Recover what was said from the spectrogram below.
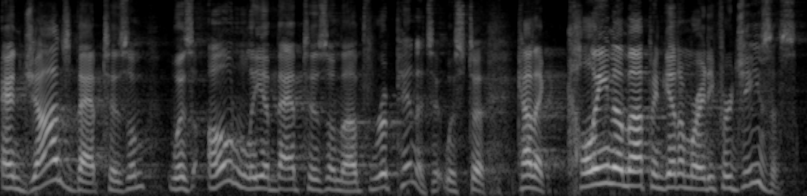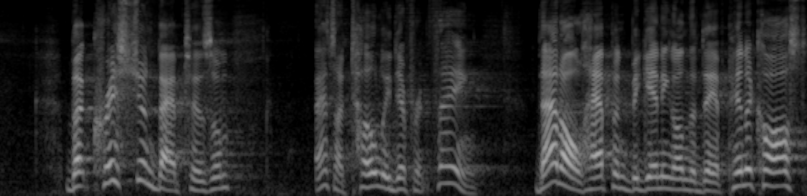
And John's baptism was only a baptism of repentance. It was to kind of clean them up and get them ready for Jesus. But Christian baptism, that's a totally different thing. That all happened beginning on the day of Pentecost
